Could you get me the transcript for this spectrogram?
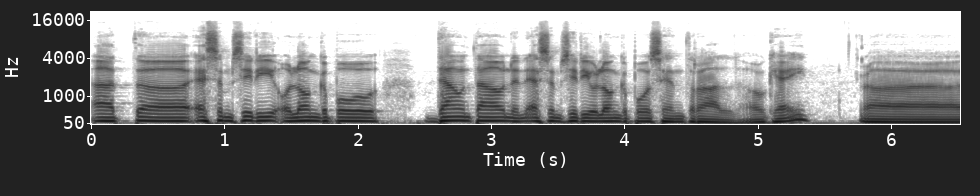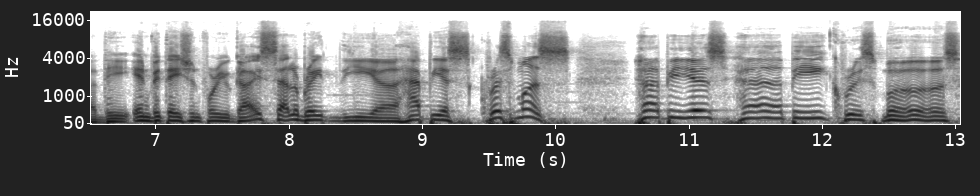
at uh, SM City Olongapo Downtown and SM City Olongapo Central. Okay? Uh, the invitation for you guys celebrate the uh, happiest Christmas. Happiest happy Christmas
